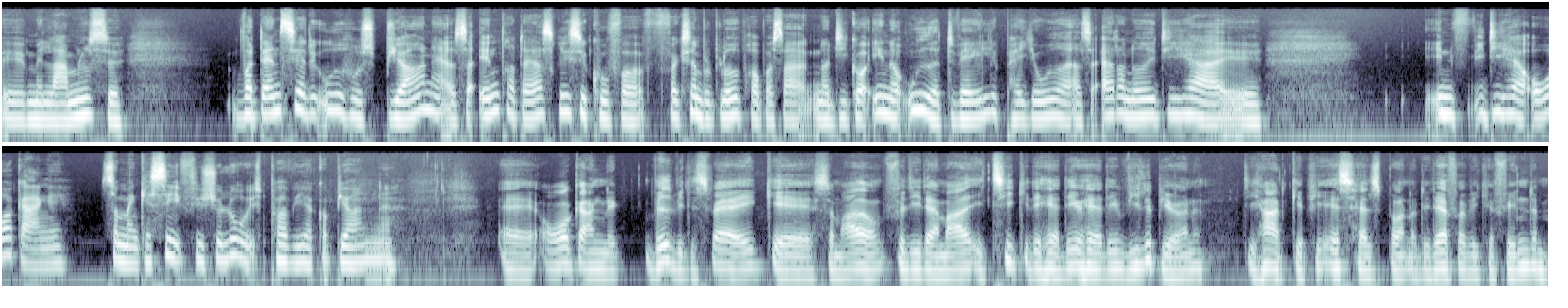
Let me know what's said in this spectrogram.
øh, med lammelse. Hvordan ser det ud hos bjørne? Altså ændrer deres risiko for for eksempel blodpropper sig, når de går ind og ud af dvaleperioder? Altså er der noget i de her... Øh, i de her overgange, som man kan se fysiologisk påvirker bjørnene? Uh, overgangene ved vi desværre ikke uh, så meget om, fordi der er meget etik i det her. Det er jo her, det er vilde bjørne. De har et GPS-halsbånd, og det er derfor, vi kan finde dem.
